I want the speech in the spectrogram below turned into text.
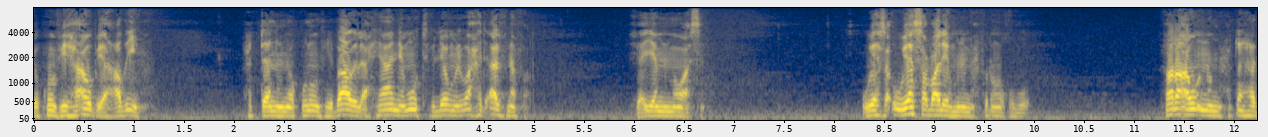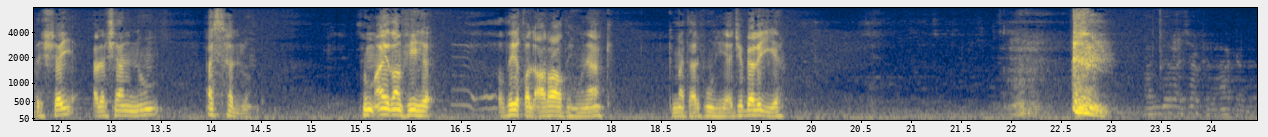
يكون فيها أوبئة عظيمة. حتى أنهم يقولون في بعض الأحيان يموت في اليوم الواحد ألف نفر في أيام المواسم. ويص- ويصعب عليهم أنهم يحفرون القبور. فرأوا أنهم يحطون هذا الشيء علشان أنهم أسهل لهم. ثم أيضا فيه ضيق الأراضي هناك. كما تعرفون هي جبلية. عندنا شكل هكذا.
